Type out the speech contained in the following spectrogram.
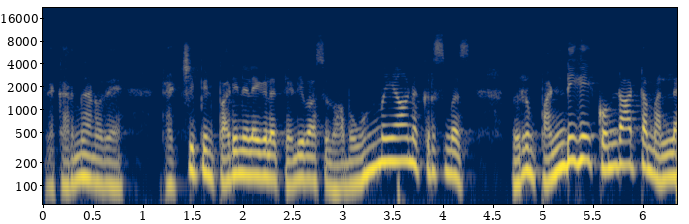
இந்த கருமையானவரே ரட்சிப்பின் படிநிலைகளை தெளிவாக சொல்லுவோம். அப்போ உண்மையான கிறிஸ்மஸ் வெறும் பண்டிகை கொண்டாட்டம் அல்ல.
